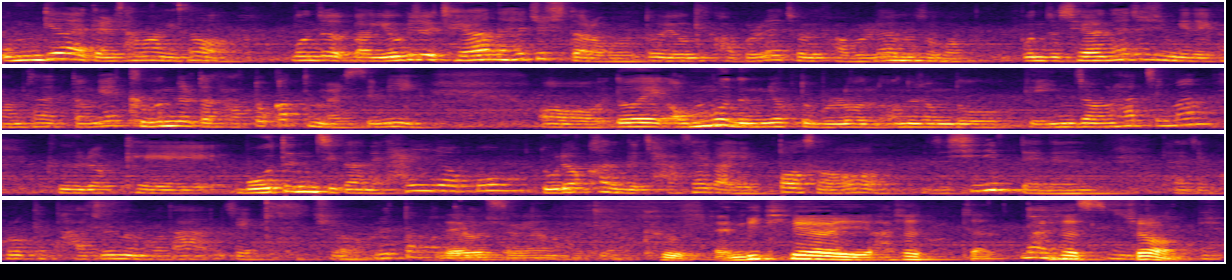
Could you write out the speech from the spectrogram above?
옮겨야 될 상황에서 먼저 막 여기저기 제안을 해주시더라고요. 또 여기 가볼래? 저기 가볼래? 하면서 막 먼저 제안해 주신 게 되게 감사했던 게 그분들도 다 똑같은 말씀이 어, 너의 업무 능력도 물론 어느 정도 인정을 하지만 그렇게 뭐든지 간에 하려고 노력하는 그 자세가 예뻐서 이제 신입 때는 다 이제 그렇게 봐주는 거다. 이제 그렇죠. 그랬던 것도 매우 있었던 중요한 것 같아요. 그 MBTI 하셨자, 네, 하셨죠? 네.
